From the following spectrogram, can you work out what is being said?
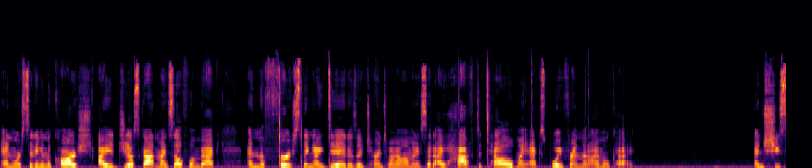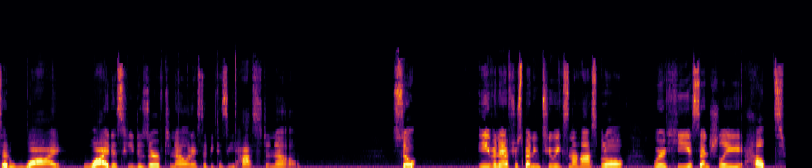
and we're sitting in the car. I had just gotten my cell phone back. And the first thing I did is I turned to my mom and I said, I have to tell my ex boyfriend that I'm okay. And she said, Why? Why does he deserve to know? And I said, Because he has to know. So even after spending two weeks in the hospital, where he essentially helped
